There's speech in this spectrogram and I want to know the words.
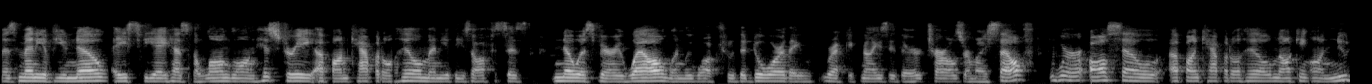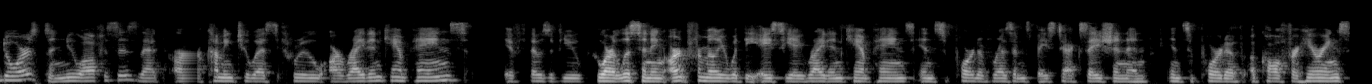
As many of you know, ACA has a long, long history up on Capitol Hill. Many of these offices know us very well. When we walk through the door, they recognize either Charles or myself. We're also up on Capitol Hill knocking on new doors and new offices that are coming to us through our write in campaigns. If those of you who are listening aren't familiar with the ACA write in campaigns in support of residence based taxation and in support of a call for hearings,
